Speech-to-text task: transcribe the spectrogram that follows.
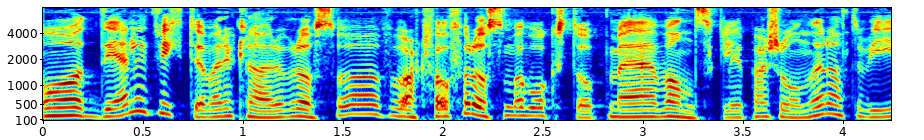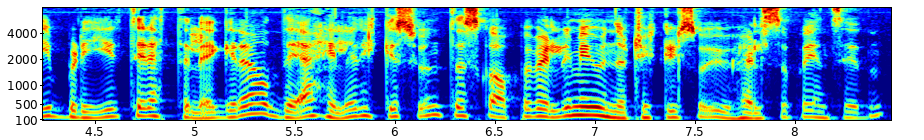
Og det er litt viktig å være klar over også, i hvert fall for oss som har vokst opp med vanskelige personer, at vi blir tilretteleggere, og det er heller ikke sunt. Det skaper veldig mye undertrykkelse og uhelse på innsiden.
